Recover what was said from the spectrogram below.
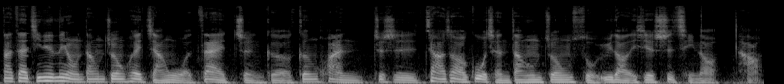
那在今天内容当中会讲我在整个更换就是驾照过程当中所遇到的一些事情哦。好。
